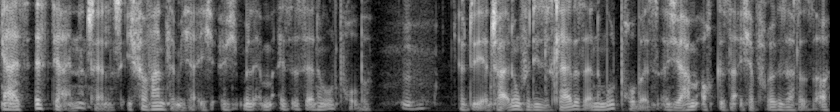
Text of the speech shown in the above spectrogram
Ja, es ist ja eine Challenge. Ich verwandle mich ja. Ich, ich, es ist ja eine Mutprobe. Die Entscheidung für dieses Kleid ist eine Mutprobe. Wir haben auch gesagt, ich habe früher gesagt, das, auch,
